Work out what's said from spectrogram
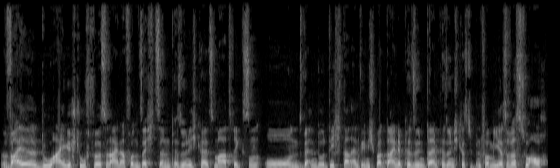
Weil du eingestuft wirst in einer von 16 Persönlichkeitsmatrixen und wenn du dich dann ein wenig über deine Persön deinen Persönlichkeitstyp informierst, wirst du auch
